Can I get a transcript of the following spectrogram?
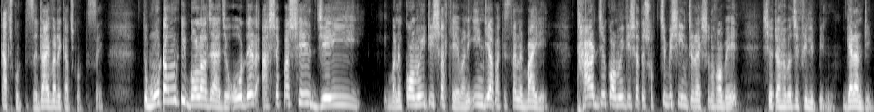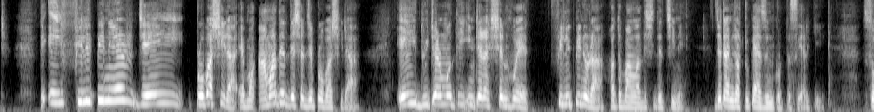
কাজ করতেছে ড্রাইভারে কাজ করতেছে। তো মোটামুটি বলা যায় যে ওদের আশেপাশে যেই মানে কমিউনিটির সাথে মানে ইন্ডিয়া, পাকিস্তানের বাইরে থার্ড যে কমিউনিটির সাথে সবচেয়ে বেশি ইন্টারাকশন হবে, সেটা হবে হচ্ছে ফিলিপিন গ্যারান্টিড তো এই ফিলিপিনের যেই প্রবাসীরা এবং আমাদের দেশের যে প্রবাসীরা, এই দুইটার মধ্যে ইন্টারাকশন হয়ে ফিলিপিনোরা হয়তো বাংলাদেশিদের চিনে, যেটা আমি যতটুকু অ্যাজুম করতেছি আর কি। সো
